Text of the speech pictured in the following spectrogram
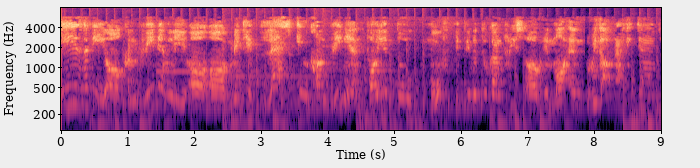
easily or conveniently or, or make it less inconvenient for you to move between the two countries or in more and without traffic jams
